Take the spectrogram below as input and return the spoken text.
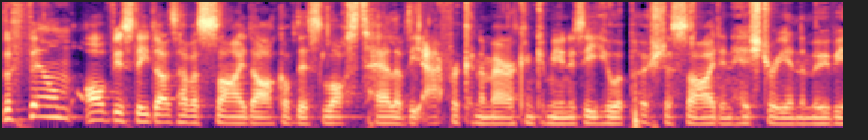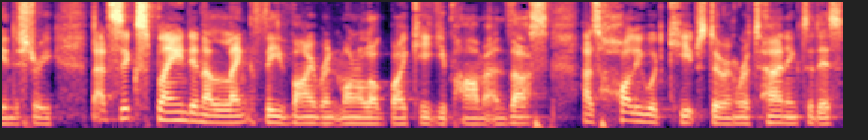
The film obviously does have a side arc of this lost tale of the African American community who were pushed aside in history in the movie industry. That's explained in a lengthy, vibrant monologue by Keke Palmer, and thus, as Hollywood keeps doing, returning to this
